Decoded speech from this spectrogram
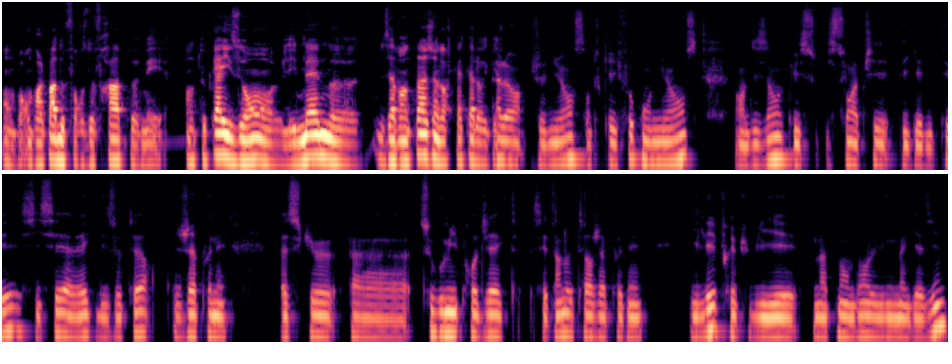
on on parle pas de force de frappe, mais en tout cas, ils ont, les mêmes, avantages dans leur catalogue. Alors, je nuance, en tout cas, il faut qu'on nuance en disant qu'ils sont à pied d'égalité si c'est avec des auteurs japonais. Parce que, heu, Tsugumi Project, c'est un auteur japonais. Il est prépublié maintenant dans le Young Magazine,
